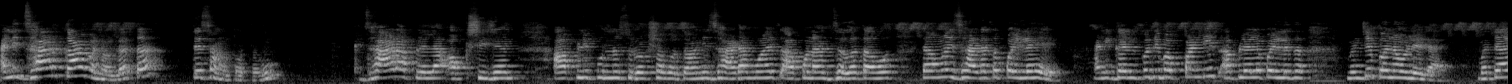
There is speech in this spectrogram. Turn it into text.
आणि झाड का बनवलं तर ते सांगतो आता मी. झाड आपल्याला ऑक्सिजन आपली पूर्ण सुरक्षा होतो आणि झाडामुळेच आपण आज जगत आहोत. त्यामुळे झाडाचं पहिलं हे. आणि गणपती बाप्पांनीच आपल्याला पहिलं म्हणजे बनवलेलं आहे. मग त्या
